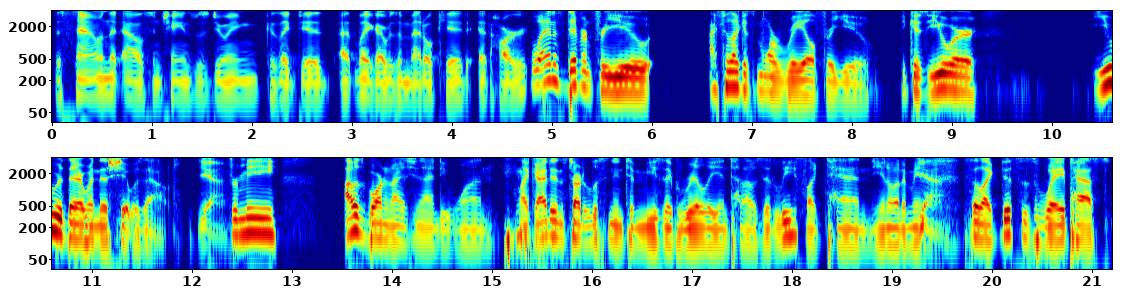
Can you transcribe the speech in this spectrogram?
the sound that Alice in Chains was doing because I did I, like I was a metal kid at heart. Well, and it's different for you. I feel like it's more real for you because you were you were there when this shit was out. Yeah. For me, I was born in 1991. like I didn't start listening to music really until I was at least like 10, you know what I mean? Yeah. So like this is way past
